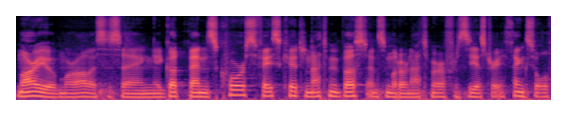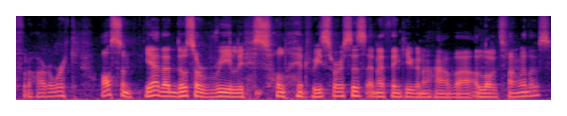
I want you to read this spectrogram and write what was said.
Mario Morales is saying, I got Ben's course, face kit, anatomy bust, and some other anatomy references yesterday. Thanks all for the hard work. Awesome. Yeah, that, those are really solid resources, and I think you're going to have uh, a lot of fun with those.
